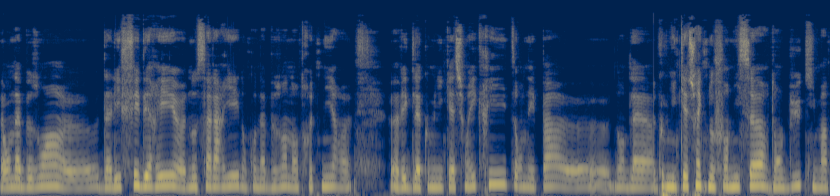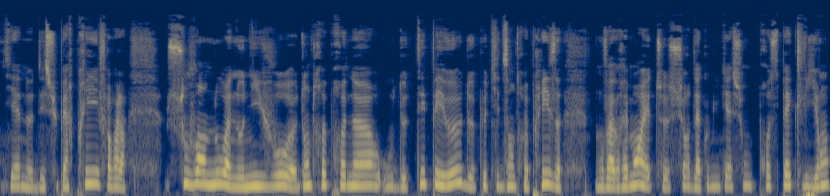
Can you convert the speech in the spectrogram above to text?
euh, on a besoin euh, d'aller fédérer nos salariés, donc on a besoin d'entretenir avec de la communication écrite, on n'est pas dans de la communication avec nos fournisseurs dans le but qu'ils maintiennent des super prix, enfin voilà. Souvent nous à nos niveaux d'entrepreneurs ou de TPE, de petites entreprises, on va vraiment être sur de la communication prospect client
